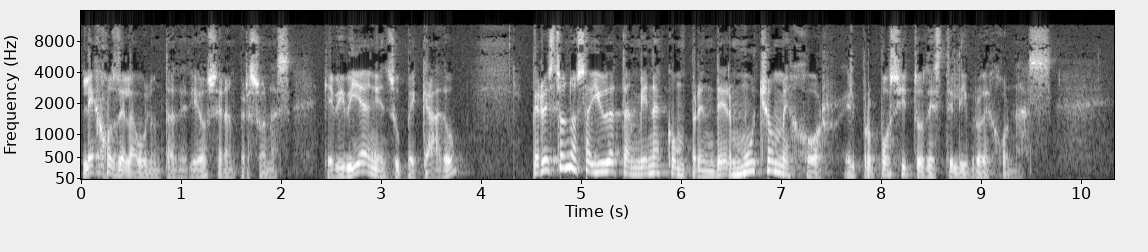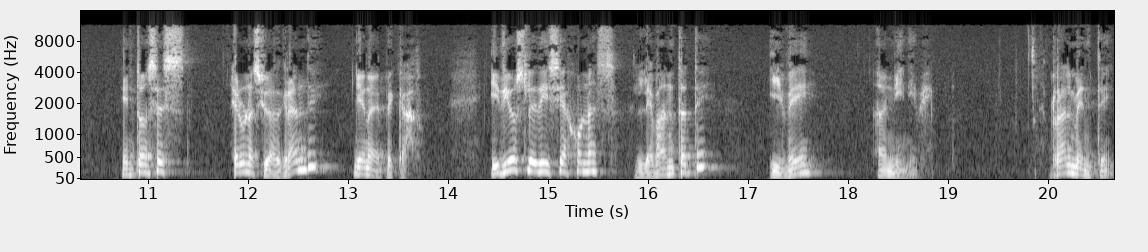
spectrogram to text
lejos de la voluntad de Dios, eran personas que vivían en su pecado pero esto nos ayuda también a comprender mucho mejor el propósito de este libro de Jonás. Entonces, era una ciudad grande, llena de pecado. Y Dios le dice a Jonás, levántate y ve a Nínive. Realmente,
